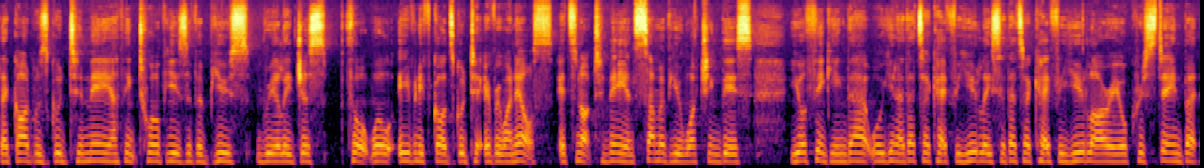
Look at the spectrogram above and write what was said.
that God was good to me. I think 12 years of abuse really just thought, well, even if God's good to everyone else, it's not to me. And some of you watching this, you're thinking that, well, you know, that's okay for you, Lysa, that's okay for you, Laurie or Christine, but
